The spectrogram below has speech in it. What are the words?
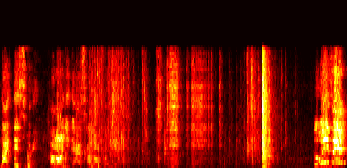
like this way. Hold on, you guys. Hold on for a minute. Who is it?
